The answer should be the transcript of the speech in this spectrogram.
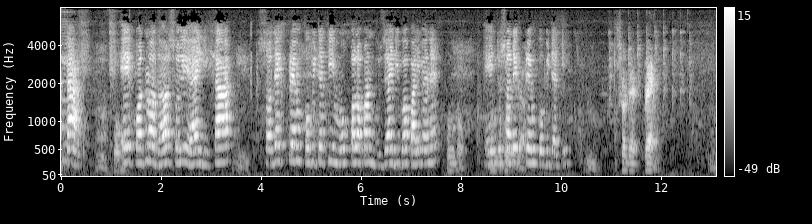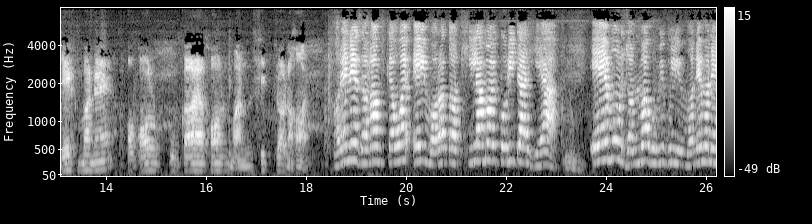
এটা এই পদ্মধৰ চলিহাই লিখা স্বদেশ প্ৰেম কবিতাটি মোক অলপমান বুজাই দিব পাৰিবানে? এইটো স্বদেশ প্ৰেম কবিতাটি। স্বদেশ প্ৰেম দেশ মানে অকল উকা এখন মানচিত্ৰ নহয়। হৰেণে জনম কেৱল এই মৰতত শিলাময় কৰি তাৰ হিয়া। এ মোৰ জন্মভূমি বুলি মনে মনে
